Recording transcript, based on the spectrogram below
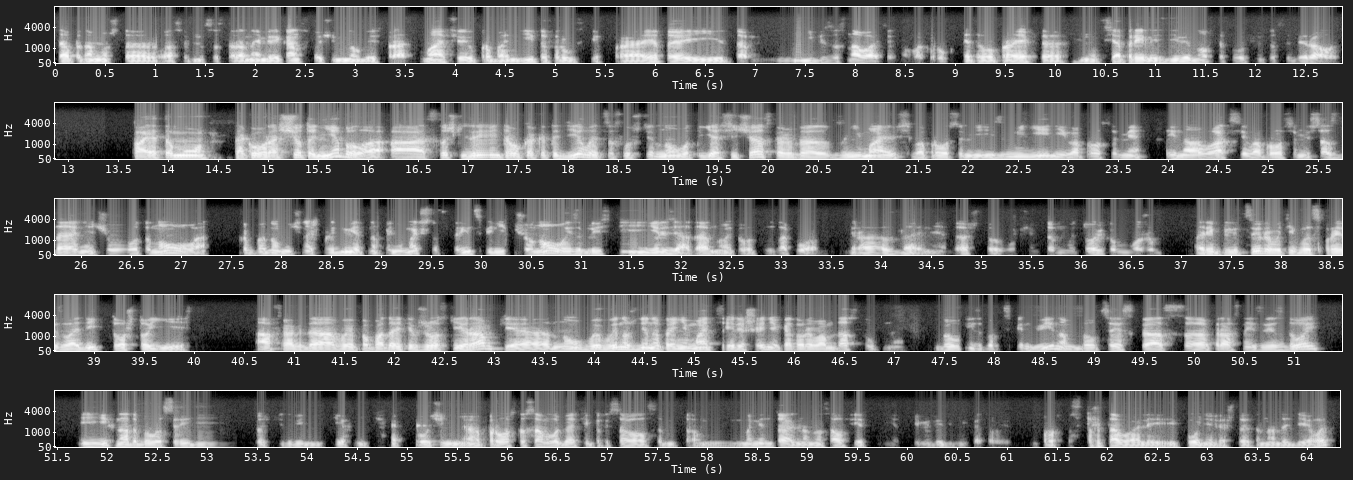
Да, потому что, особенно со стороны американцев, очень много есть про мафию, про бандитов русских, про это, и там не безосновательно вокруг этого проекта ну, вся прелесть 90-х, в общем-то, собиралась. Поэтому такого расчета не было, а с точки зрения того, как это делается, слушайте, ну вот я сейчас, когда занимаюсь вопросами изменений, вопросами инноваций, вопросами создания чего-то нового, как бы, ну, начинаешь предметно понимать, что, в принципе, ничего нового изобрести нельзя, да, но это вот закон мироздания, да, что, в общем-то, мы только можем реплицировать и воспроизводить то, что есть. А когда вы попадаете в жесткие рамки, э, ну, вы вынуждены принимать те решения, которые вам доступны. Был Питтсбург с пингвином, был ЦСКА с э, Красной Звездой, и их надо было соединить с точки зрения техники. Очень э, просто сам логотип рисовался там, моментально на салфетке несколькими людьми, которые просто стартовали и поняли, что это надо делать.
